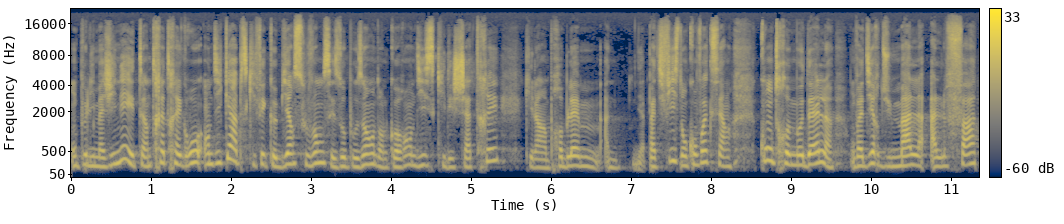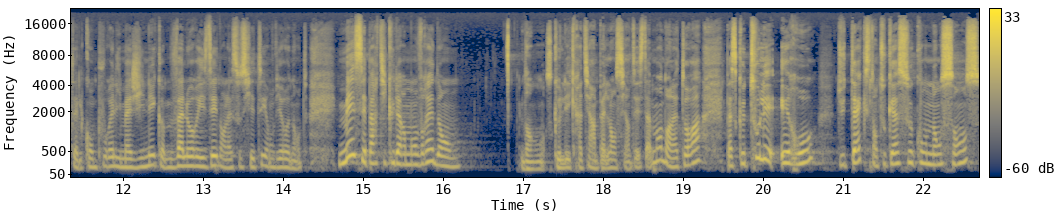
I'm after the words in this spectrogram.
on peut l'imaginer, est un très très gros handicap, ce qui fait que bien souvent ses opposants dans le Coran disent qu'il est châtré, qu'il a un problème, il n'y a pas de fils. Donc on voit que c'est un contre-modèle, on va dire, du mal alpha tel qu'on pourrait l'imaginer comme valorisé dans la société environnante. Mais c'est particulièrement vrai dans dans ce que les chrétiens appellent l'Ancien Testament, dans la Torah, parce que tous les héros du texte, en tout cas ceux qu'on encense,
